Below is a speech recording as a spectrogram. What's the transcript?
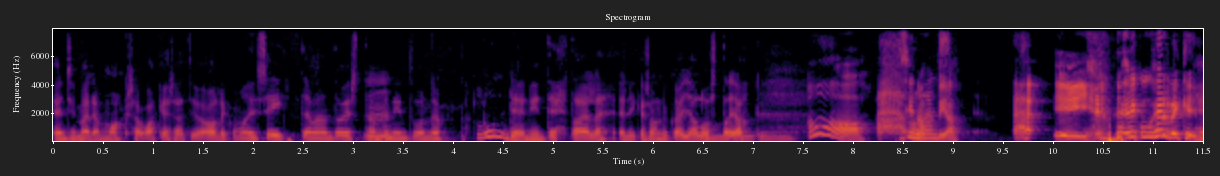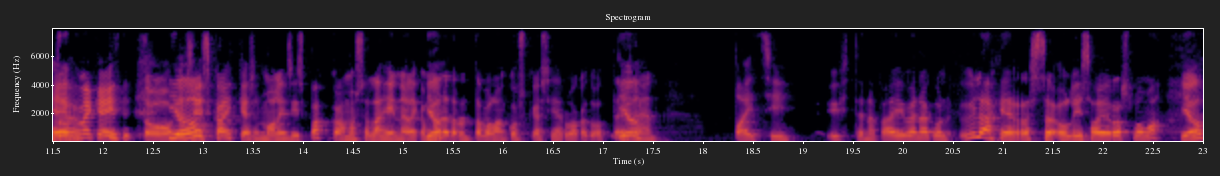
ensimmäinen maksava kesätyö oli, kun mä olin 17. Mm. Menin tuonne Lundenin tehtaille, eli se on nykyään jalostaja. Aa, sinappia. Äh, ei. Ei kun hernekeitto. Hernekeittoa. ja siis kaikkea sen mä olin siis pakkaamossa lähinnä, eli mun ei tarvinnut tavallaan koskea siihen ruokatuotteeseen. Paitsi yhtenä päivänä, kun yläkerrassa oli sairasloma. Joo.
